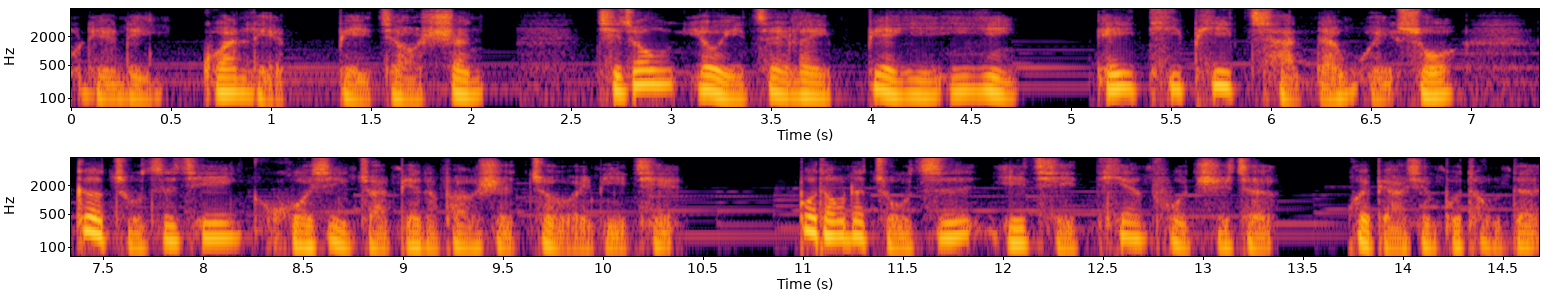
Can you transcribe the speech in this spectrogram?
物年龄关联比较深。其中又以这类变异因应 ATP 产能萎缩、各组织基因活性转变的方式最为密切。不同的组织以其天赋职责，会表现不同的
